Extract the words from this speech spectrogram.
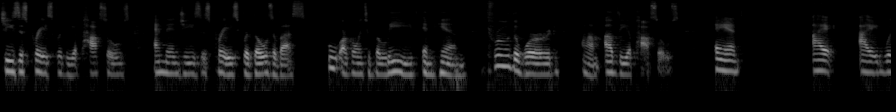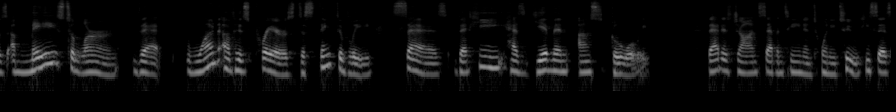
Jesus prays for the apostles, and then Jesus prays for those of us who are going to believe in him through the word um, of the apostles. And I I was amazed to learn that one of his prayers distinctively says that he has given us glory. That is John 17 and 22. He says,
